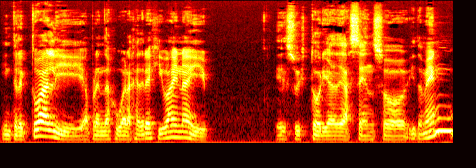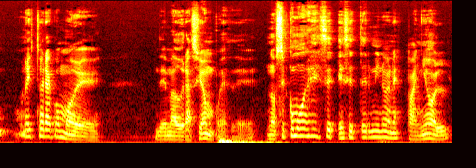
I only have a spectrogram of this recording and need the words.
intelectual y aprende a jugar ajedrez y vaina y es su historia de ascenso y también una historia como de, de maduración, pues, de... No sé cómo es ese, ese término en español,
